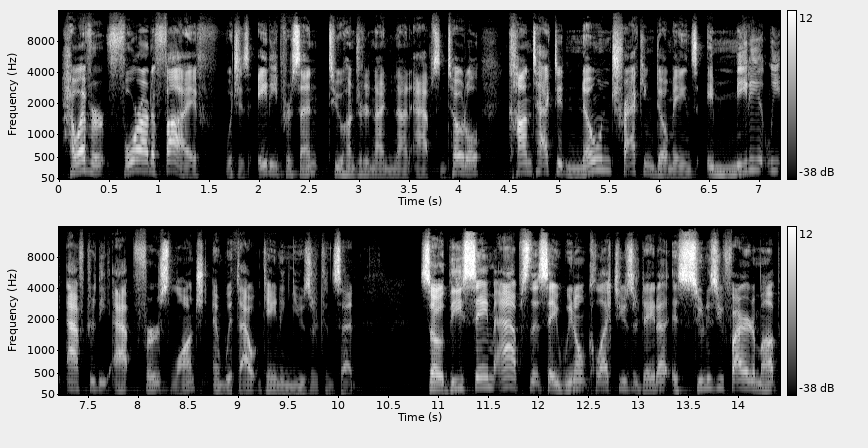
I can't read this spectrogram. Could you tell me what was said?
However, four out of five, which is 80%, 299 apps in total, contacted known tracking domains immediately after the app first launched and without gaining user consent. So these same apps that say we don't collect user data, as soon as you fired them up,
